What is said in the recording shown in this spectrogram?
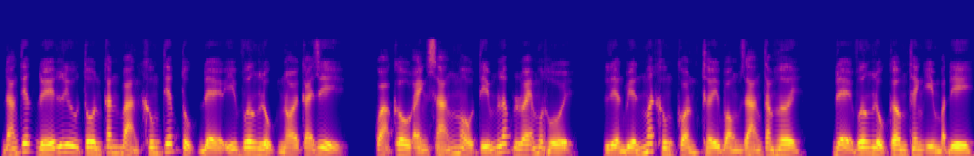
Đáng tiếc đế lưu tôn căn bản không tiếp tục để ý vương lục nói cái gì, quả cầu ánh sáng màu tím lấp lóe một hồi, liền biến mất không còn thấy bóng dáng tăm hơi, để vương lục âm thanh im bặt đi.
